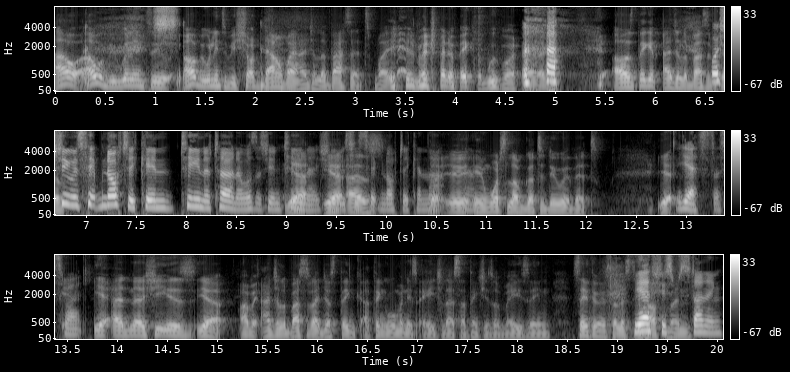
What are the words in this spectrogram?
I, I would be willing to I would be willing to be shot down by Angela Bassett by, by trying to make a move on her. I was thinking Angela Bassett. Well, she was hypnotic in Tina Turner, wasn't she? In Tina, she was as- just hypnotic in that. in yeah. What's Love Got to Do with It? Yeah, Yes, that's right. yeah, and uh, she is. Yeah, I mean Angela Bassett. I just think I think woman is ageless. I think she's amazing. Same thing with Felicity Yeah, Huffman. she's stunning.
